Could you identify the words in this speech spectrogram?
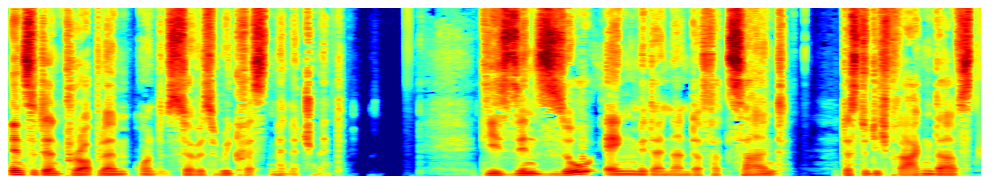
Incident Problem und Service Request Management. Die sind so eng miteinander verzahnt, dass du dich fragen darfst,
